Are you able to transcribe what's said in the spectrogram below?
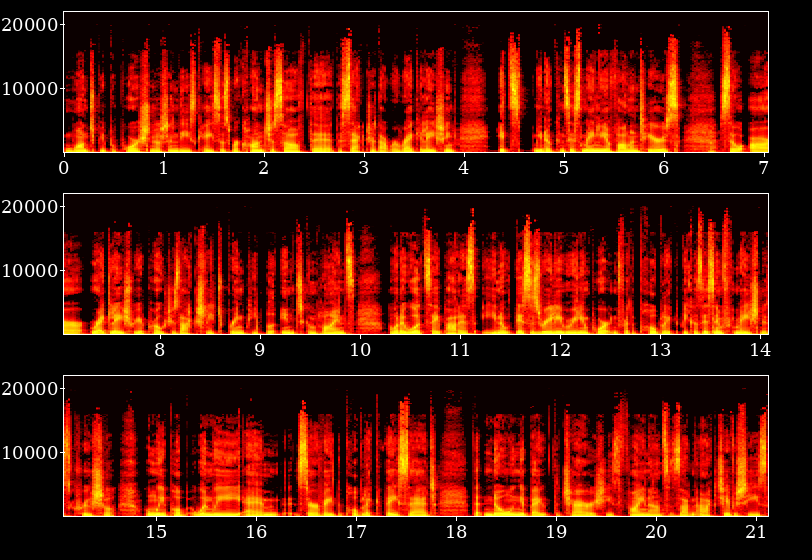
want to be proportionate in these cases. We're conscious of the the sector that we're regulating it's you know consists mainly of volunteers. Yeah. So our regulatory approach is actually to bring people into compliance. And what I would say, Pat, is you know this is really really important for the public because this information is crucial. When we pub- when we um, surveyed the public, they said that knowing about the charity's finances and activities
